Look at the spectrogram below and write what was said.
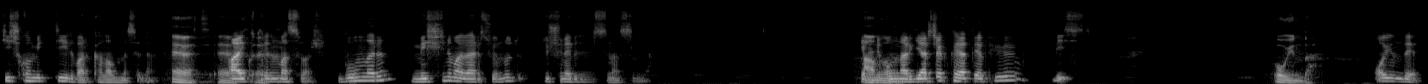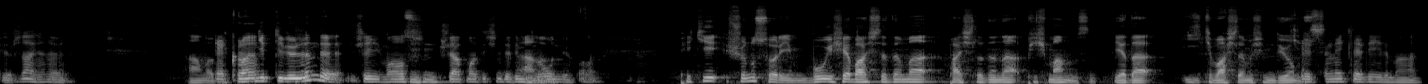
hiç komik değil var kanal mesela. Evet, evet. Aykut evet. Elmas var. Bunların Meşinima versiyonunu düşünebilirsin aslında. Yani Anladım. onlar gerçek hayatta yapıyor. Biz Oyunda. oyunda yapıyoruz. Aynen öyle. Anladım. Ekran gitti birden de şey mouse şey yapmadığı için dedim ne oluyor falan. Peki şunu sorayım. Bu işe başladığıma, başladığına pişman mısın? Ya da iyi ki başlamışım diyor musun? Kesinlikle değilim abi.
